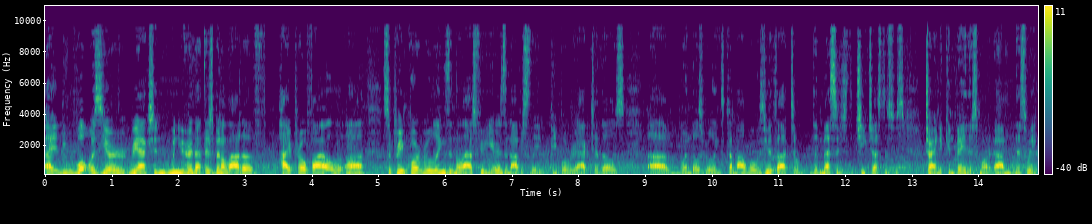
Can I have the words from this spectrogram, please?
I, what was your reaction when you heard that? There's been a lot of high profile uh, mm-hmm. Supreme Court rulings in the last few years, and obviously people react to those uh, when those rulings come out. What was your thought to the message the Chief Justice was trying to convey this more, um, this week?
